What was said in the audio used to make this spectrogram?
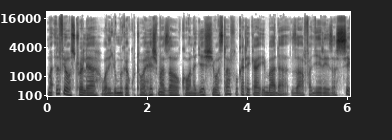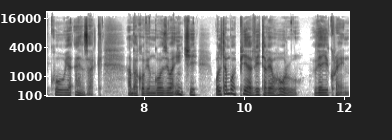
Maelfu ya Australia walijumuika kutoa heshima zao kwa wanajeshi wastaafu katika ibada za alfajiri za siku ya Anzac, ambako viongozi wa nchi walitambua pia vita vya uhuru vya Ukraine.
